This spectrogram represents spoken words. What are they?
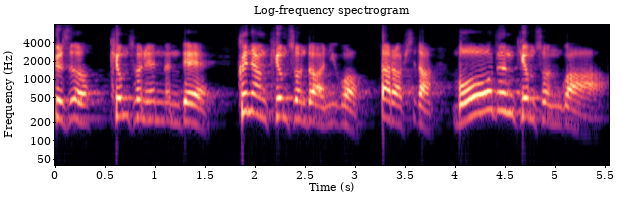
그래서 겸손했는데 그냥 겸손도 아니고 따라합시다. 모든 겸손과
